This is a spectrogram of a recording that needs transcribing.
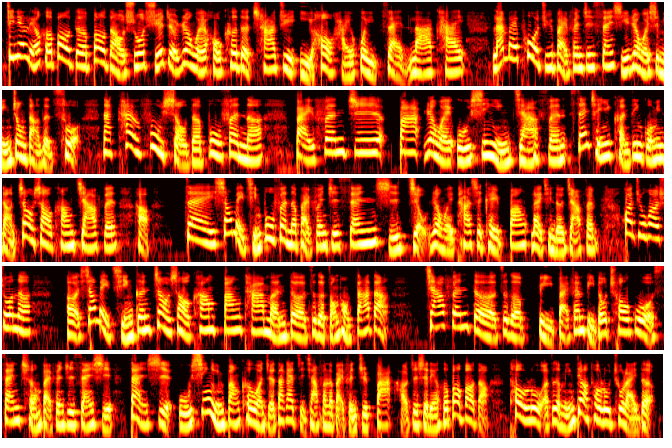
今天联合报的报道说，学者认为侯科的差距以后还会再拉开，蓝白破局百分之三十认为是民众党的错。那看副手的部分呢，百分之八认为吴欣盈加分，三成一肯定国民党赵少康加分。好。在萧美琴部分呢，百分之三十九认为他是可以帮赖清德加分。换句话说呢，呃，萧美琴跟赵少康帮他们的这个总统搭档加分的这个比百分比都超过三成，百分之三十。但是吴欣盈帮柯文哲大概只加分了百分之八。好，这是联合报报道透露啊，这个民调透露出来的。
